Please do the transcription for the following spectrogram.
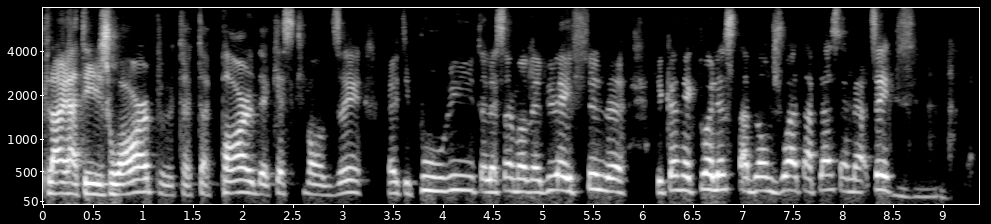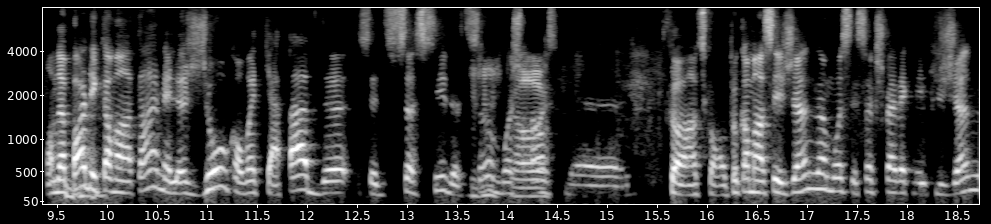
plaire à tes joueurs, puis tu as, peur de qu'est-ce qu'ils vont te dire. Hey, t'es pourri, t'as laissé un mauvais but. Hey Phil, euh, déconnecte-toi, laisse ta blonde jouer à ta place. sais on a peur des commentaires, mais le jour qu'on va être capable de se dissocier de ça, mhm. moi, je ah pense que. En tout cas, on peut commencer jeune. Là. Moi, c'est ça que je fais avec mes plus jeunes.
